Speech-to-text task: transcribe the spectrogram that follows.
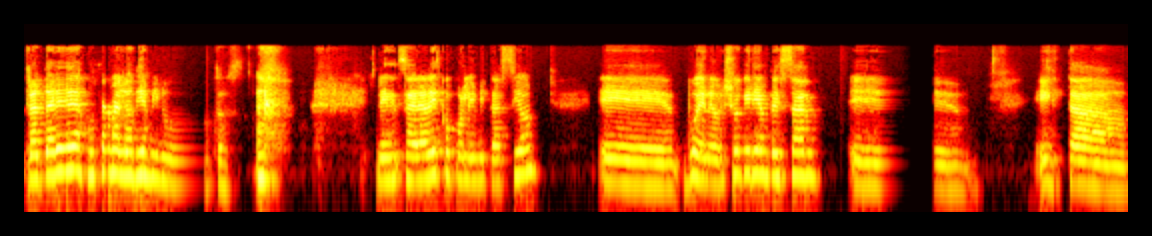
Trataré de ajustarme a los 10 minutos. Les agradezco por la invitación. Eh, bueno, yo quería empezar esta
